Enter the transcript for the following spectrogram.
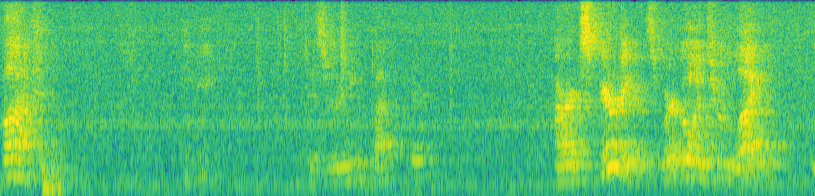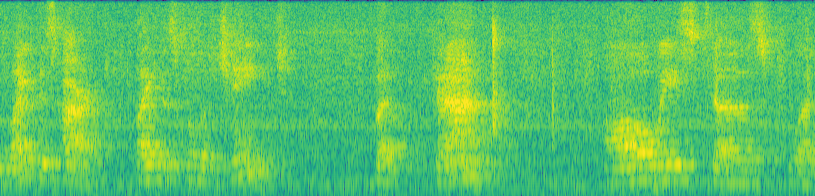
But is there any but there? Our experience, we're going through life. Life is hard. Life is full of change. But God always does what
